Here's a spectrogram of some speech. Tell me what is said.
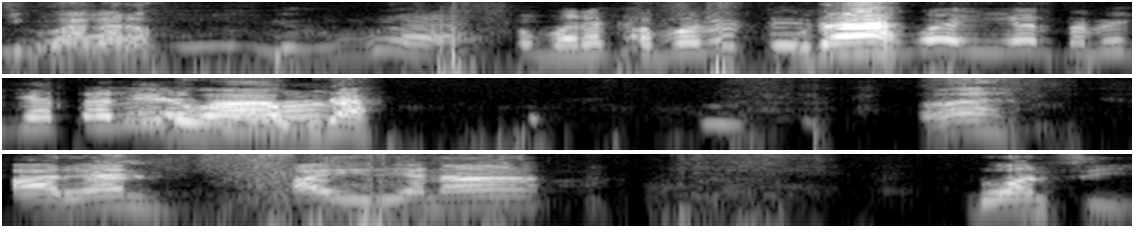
જીગવા કરો મને ખબર નથી ઉદા. યાર તમે કહેતા નહીં એડવા ઉદા. હા આર્યન આ એરિયાના ડોનસી.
